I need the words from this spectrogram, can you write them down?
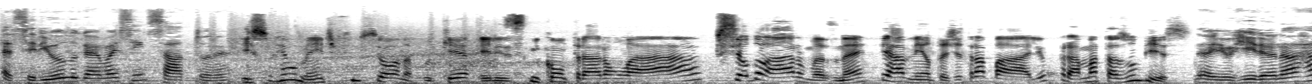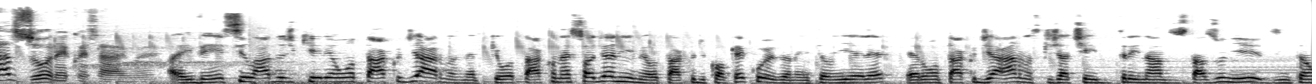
É, seria o lugar mais sensato, né? Isso realmente funciona, porque eles encontraram lá pseudo-armas, né? Ferramentas de trabalho pra matar zumbis. Não, e o Hirana arrasou, né, com essa arma. Aí vem esse lado de que ele é um otaku de armas, né? Porque o otaku não é só de anime, é otaku de qualquer coisa, né? Então e ele é- era um otaku de armas que já tinha ido treinar nos Estados Unidos, então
